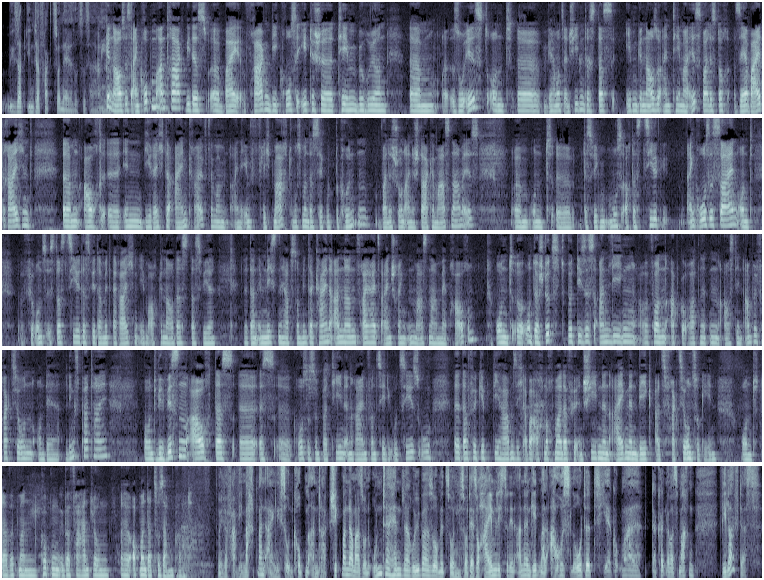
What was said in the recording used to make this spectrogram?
wie gesagt, interfraktionell sozusagen. Ne? Genau, es ist ein Gruppenantrag, wie das äh, bei Fragen, die große ethische Themen berühren, ähm, so ist. Und äh, wir haben uns entschieden, dass das eben genauso ein Thema ist, weil es doch sehr weitreichend ähm, auch äh, in die Rechte eingreift. Wenn man eine Impfpflicht macht, muss man das sehr gut begründen, weil es schon eine starke Maßnahme ist. Ähm, und äh, deswegen muss auch das Ziel ein großes sein. Und für uns ist das Ziel, dass wir damit erreichen, eben auch genau das, dass wir äh, dann im nächsten Herbst und Winter keine anderen freiheitseinschränkenden Maßnahmen mehr brauchen. Und äh, unterstützt wird dieses Anliegen äh, von Abgeordneten aus den Ampelfraktionen und der Linkspartei. Und wir wissen auch, dass äh, es äh, große Sympathien in Reihen von CDU, CSU äh, dafür gibt. Die haben sich aber auch nochmal dafür entschieden, einen eigenen Weg als Fraktion zu gehen. Und da wird man gucken über Verhandlungen, äh, ob man da zusammenkommt. Ich mich fragen, wie macht man eigentlich so einen Gruppenantrag? Schickt man da mal so einen Unterhändler rüber, so mit so einem, so, der so heimlich zu den anderen geht, mal auslotet, hier, guck mal, da könnten wir was machen. Wie läuft das?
